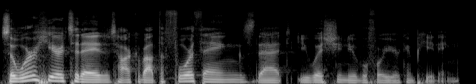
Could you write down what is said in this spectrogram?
so we're here today to talk about the four things that you wish you knew before you're competing.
